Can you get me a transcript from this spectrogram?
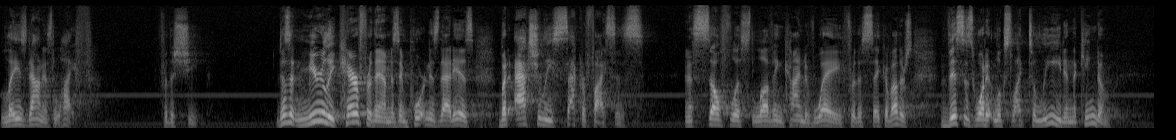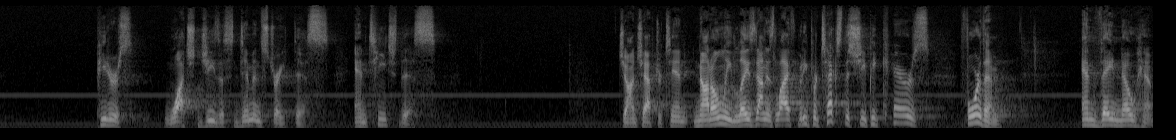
lays down his life for the sheep. Doesn't merely care for them, as important as that is, but actually sacrifices in a selfless, loving kind of way for the sake of others. This is what it looks like to lead in the kingdom. Peter's watched Jesus demonstrate this and teach this. John chapter 10 not only lays down his life, but he protects the sheep, he cares for them, and they know him.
